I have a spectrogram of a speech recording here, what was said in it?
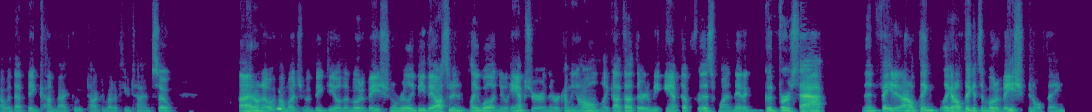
uh, with that big comeback that we've talked about a few times. So I don't know how much of a big deal the motivation will really be. They also didn't play well at New Hampshire, and they were coming home. Like I thought they were going to be amped up for this one. They had a good first half, and then faded. I don't think like I don't think it's a motivational thing.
